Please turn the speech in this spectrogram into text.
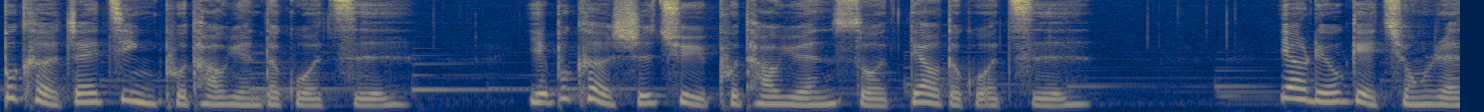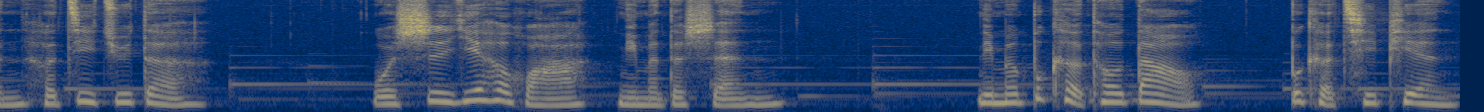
不可摘尽葡萄园的果子，也不可拾取葡萄园所掉的果子，要留给穷人和寄居的。我是耶和华你们的神。你们不可偷盗，不可欺骗，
